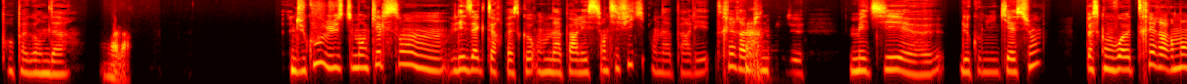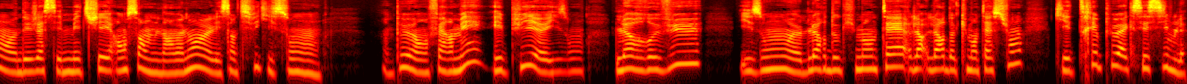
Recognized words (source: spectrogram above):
Propaganda. Voilà. Du coup, justement, quels sont les acteurs? Parce qu'on a parlé scientifique, on a parlé très rapidement de métiers euh, de communication. Parce qu'on voit très rarement hein, déjà ces métiers ensemble. Normalement, les scientifiques, ils sont un peu enfermés et puis euh, ils ont leur revue, ils ont euh, leur documentaire, leur, documentation qui est très peu accessible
